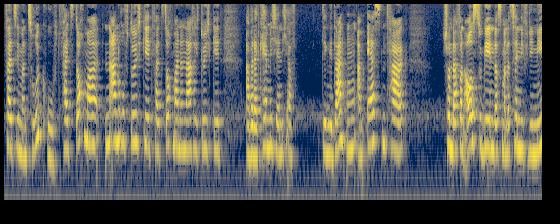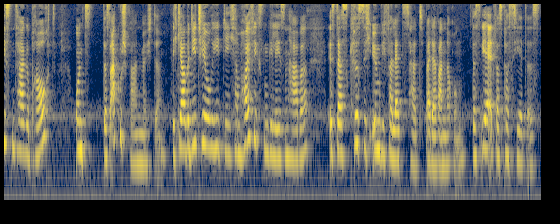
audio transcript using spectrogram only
falls jemand zurückruft, falls doch mal ein Anruf durchgeht, falls doch mal eine Nachricht durchgeht. Aber da käme ich ja nicht auf den Gedanken, am ersten Tag schon davon auszugehen, dass man das Handy für die nächsten Tage braucht und das Akku sparen möchte. Ich glaube, die Theorie, die ich am häufigsten gelesen habe, ist, dass Chris sich irgendwie verletzt hat bei der Wanderung, dass ihr etwas passiert ist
